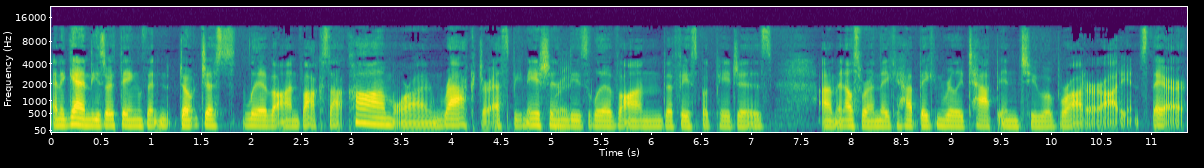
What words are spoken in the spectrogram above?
and again, these are things that don't just live on Vox.com or on Racked or SB Nation. Right. These live on the Facebook pages um, and elsewhere, and they can have they can really tap into a broader audience there.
